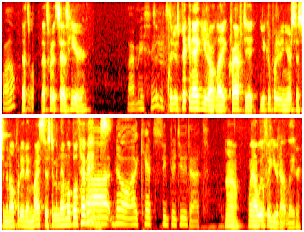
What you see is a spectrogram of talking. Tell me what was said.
well, That's that's what it says here. let me see. So just pick an egg you don't like, craft it. You can put it in your system, and I'll put it in my system, and then we'll both have Uh, eggs. no, I can't seem to do that. Oh, well, we'll figure it out later.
